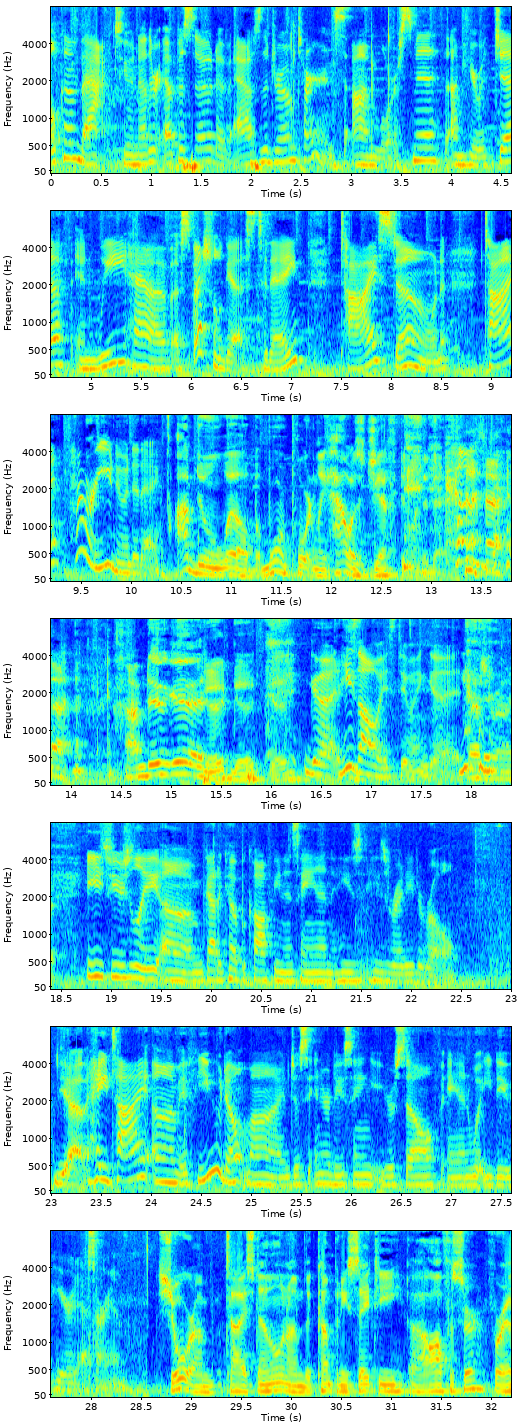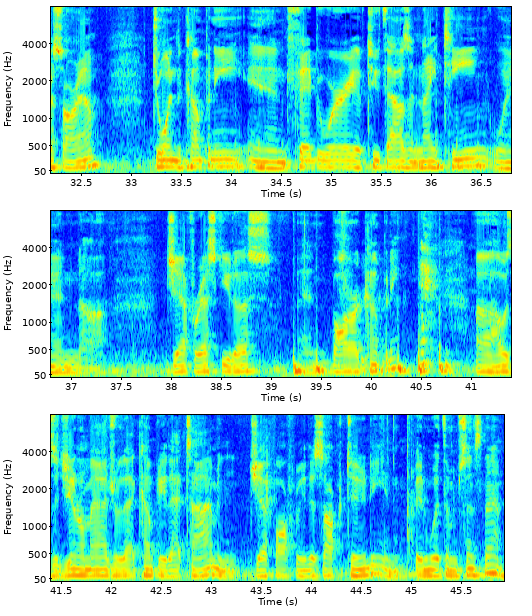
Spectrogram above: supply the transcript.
Welcome back to another episode of As the Drum Turns. I'm Laura Smith. I'm here with Jeff, and we have a special guest today, Ty Stone. Ty, how are you doing today? I'm doing well, but more importantly, how is Jeff doing today? I'm doing good. good, good, good. Good. He's always doing good. That's right. he's usually um, got a cup of coffee in his hand, and he's he's ready to roll. Yeah. Hey Ty, um, if you don't mind, just introducing yourself and what you do here at SRM. Sure, I'm Ty Stone. I'm the company safety uh, officer for SRM. Joined the company in February of 2019 when uh, Jeff rescued us and bought our company. uh, I was the general manager of that company at that time, and Jeff offered me this opportunity, and been with them since then.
